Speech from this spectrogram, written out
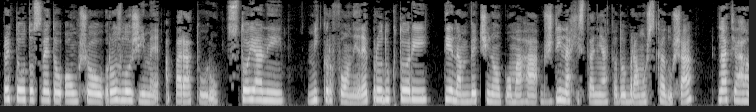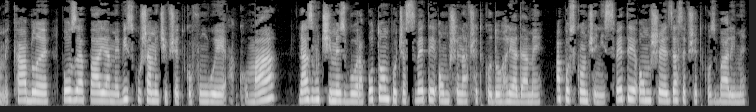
pred touto svetou omšou rozložíme aparatúru. Stojany, mikrofóny, reproduktory, tie nám väčšinou pomáha vždy nachystať nejaká dobrá mužská duša. Naťaháme káble, pozapájame, vyskúšame, či všetko funguje ako má Nazvučíme zbor a potom počas Svetej Omše na všetko dohliadame a po skončení Svetej Omše zase všetko zbalíme.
